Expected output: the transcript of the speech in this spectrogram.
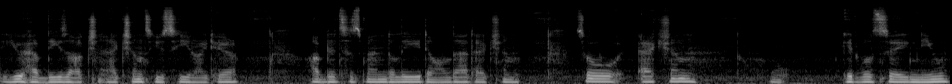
you have these action actions you see right here update suspend delete all that action. So action it will say new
